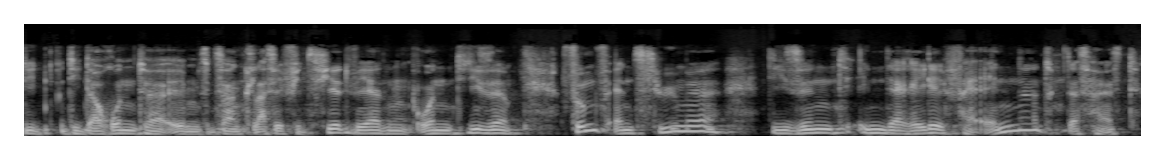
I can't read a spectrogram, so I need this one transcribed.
die, die darunter eben sozusagen klassifiziert werden. Und diese fünf Enzyme, die sind in der Regel verändert. Das heißt,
